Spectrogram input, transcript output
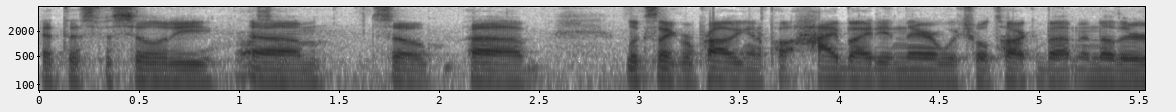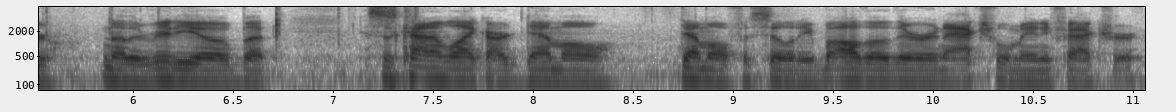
at this facility. Awesome. Um, so uh, looks like we're probably going to put HighByte in there, which we'll talk about in another another video. But this is kind of like our demo demo facility, but although they're an actual manufacturer.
